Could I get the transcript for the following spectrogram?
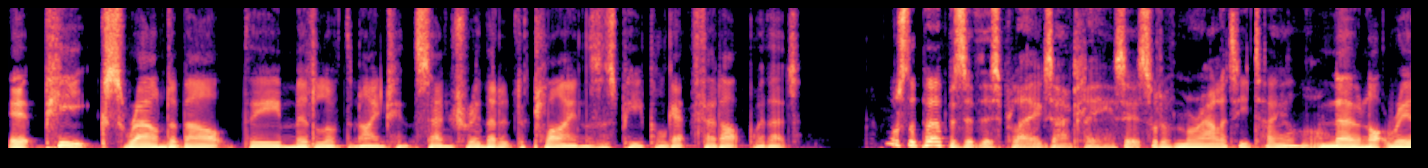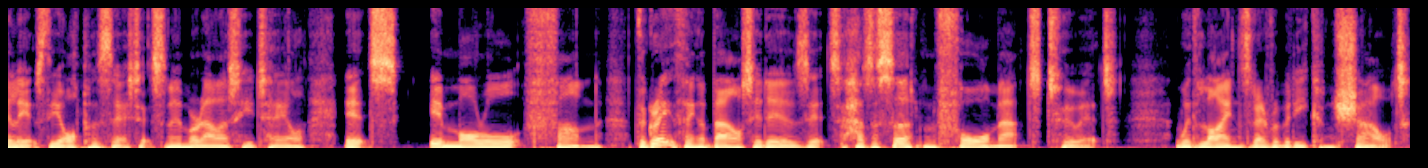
It peaks round about the middle of the 19th century and then it declines as people get fed up with it. What's the purpose of this play exactly? Is it sort of morality tale? Or? No, not really. It's the opposite. It's an immorality tale. It's immoral fun. The great thing about it is it has a certain format to it with lines that everybody can shout.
